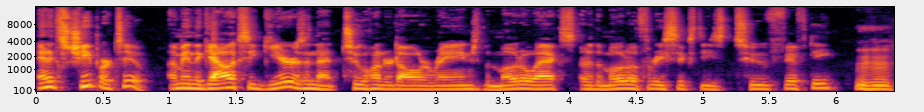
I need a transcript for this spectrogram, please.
And it's cheaper too. I mean, the Galaxy Gear is in that two hundred dollar range. The Moto X or the Moto 360 is two fifty. Mhm.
